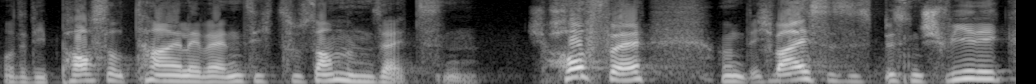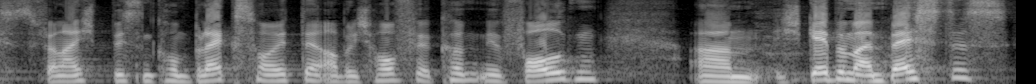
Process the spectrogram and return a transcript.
oder die Puzzleteile werden sich zusammensetzen. Ich hoffe, und ich weiß, es ist ein bisschen schwierig, vielleicht ein bisschen komplex heute, aber ich hoffe, ihr könnt mir folgen. Ähm, ich gebe mein Bestes,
